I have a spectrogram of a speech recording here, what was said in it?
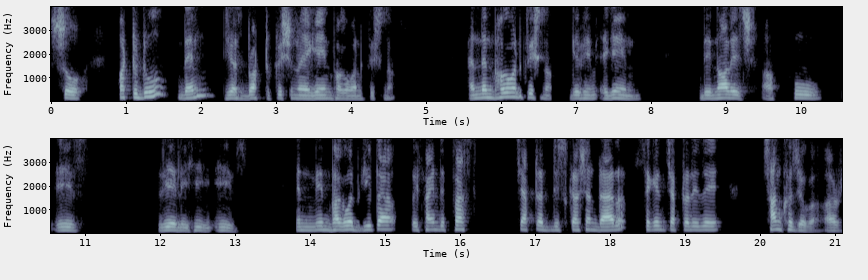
so what to do? Then he was brought to Krishna again, Bhagavan Krishna. And then Bhagavan Krishna gave him again the knowledge of who is really he is. In, in Bhagavad Gita, we find the first chapter discussion dialogue. Second chapter is a Sankhya Yoga or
